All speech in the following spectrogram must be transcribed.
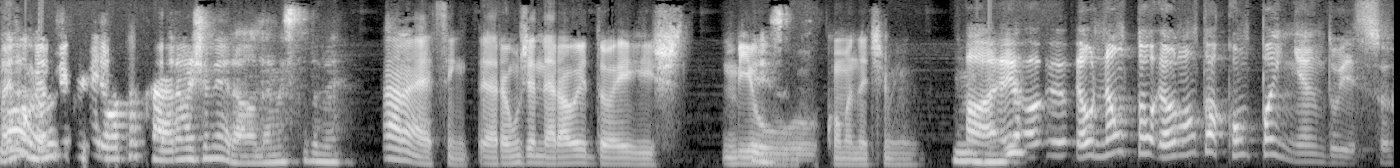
Bom, ou eu menos o outro cara é um general, né? Mas tudo bem. Ah, é, sim. Era um general e dois mil Isso. comandantes mil. Ó, Uhum. eu, eu, eu não tô, eu não tô acompanhando isso.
